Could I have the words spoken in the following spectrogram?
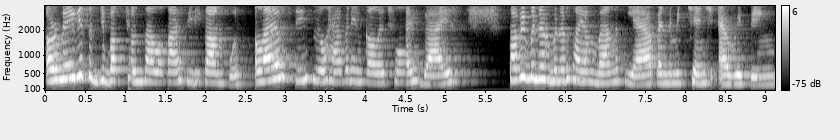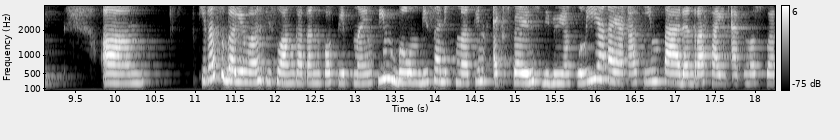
or maybe terjebak contoh lokasi di kampus. A lot of things will happen in college life, guys. Tapi benar-benar sayang banget ya, pandemic change everything. Um, kita sebagai mahasiswa angkatan COVID-19 belum bisa nikmatin experience di dunia kuliah kayak Kasinta dan rasain atmosfer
